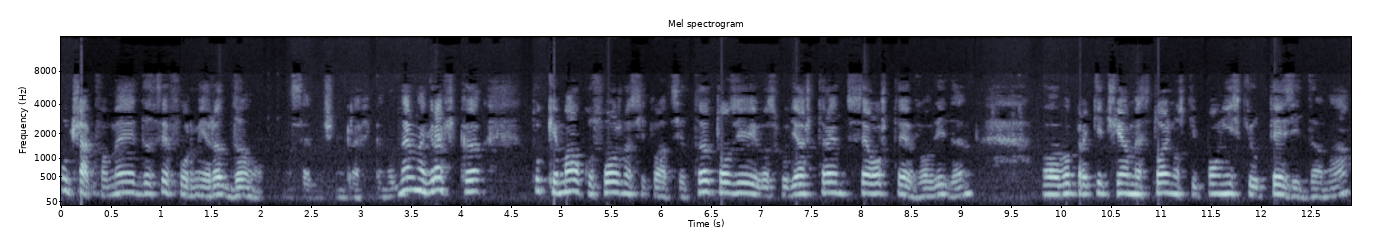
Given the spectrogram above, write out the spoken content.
Очакваме да се формира дъно на седмична графика. На дневна графика тук е малко сложна ситуацията. Този възходящ тренд все още е валиден въпреки че имаме стойности по-низки от тези дъна.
